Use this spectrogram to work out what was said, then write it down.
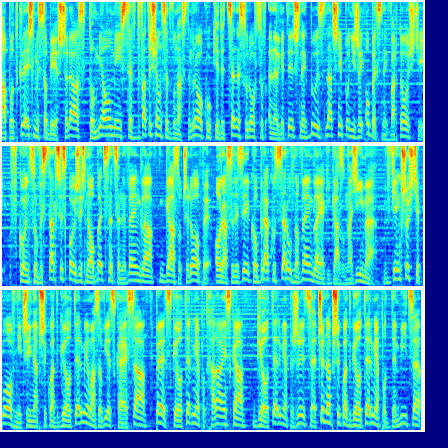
A podkreślmy sobie jeszcze raz, to miało miejsce w 2012 roku, kiedy ceny surowców energetycznych były znacznie poniżej obecnych wartości. W końcu wystarczy spojrzeć na obecne ceny węgla, gazu czy ropy oraz ryzyko braku zarówno węgla, jak i gazu na zimę. Większość ciepłowni, czyli przykład Geotermia Mazowiecka SA, PEC Geotermia Podhalańska, Geotermia Pyrzyce czy przykład Geotermia Poddębice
